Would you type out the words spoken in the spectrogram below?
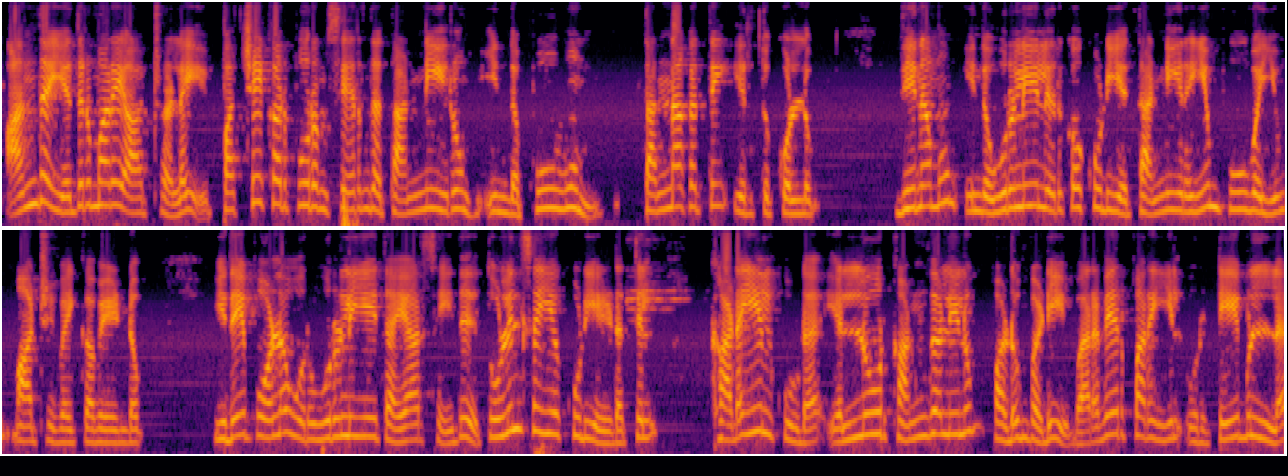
அந்த எதிர்மறை ஆற்றலை பச்சை கற்பூரம் சேர்ந்த தண்ணீரும் இந்த பூவும் தன்னகத்தை ஈர்த்து கொள்ளும். தினமும் இந்த உருளியில் இருக்கக்கூடிய தண்ணீரையும் பூவையும் மாற்றி வைக்க வேண்டும். இதே போல ஒரு உருளியை தயார் செய்து தொழில் செய்யக்கூடிய இடத்தில் கடையில் கூட எல்லோர் கண்களிலும் படும்படி வரவேற்பறையில் ஒரு டேபிள்ல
